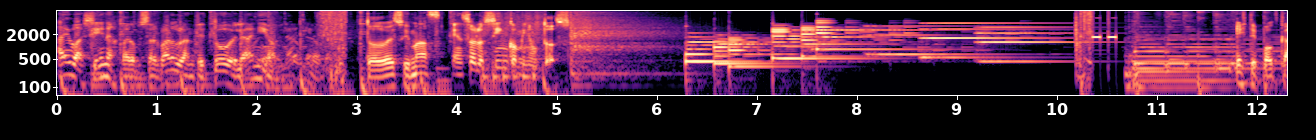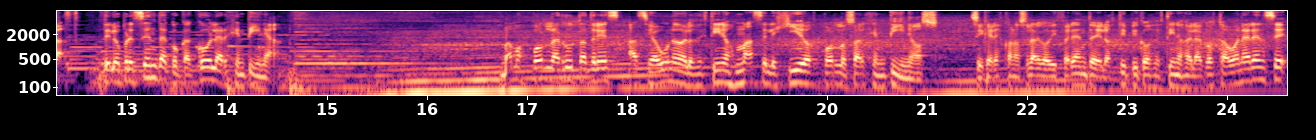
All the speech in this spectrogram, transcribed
¿Hay ballenas para observar durante todo el año? Todo eso y más en solo 5 minutos. Este podcast te lo presenta Coca-Cola Argentina. Por la Ruta 3 hacia uno de los destinos más elegidos por los argentinos. Si querés conocer algo diferente de los típicos destinos de la costa bonaerense,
